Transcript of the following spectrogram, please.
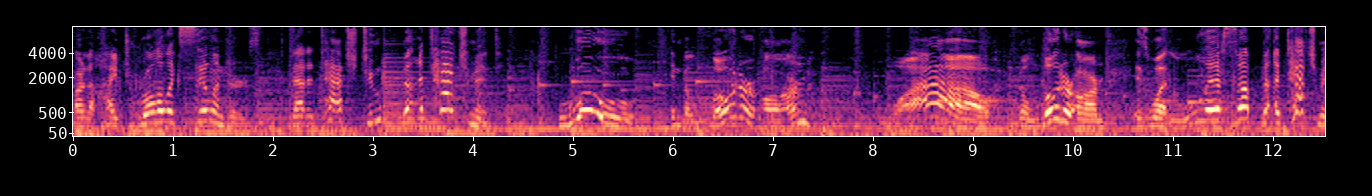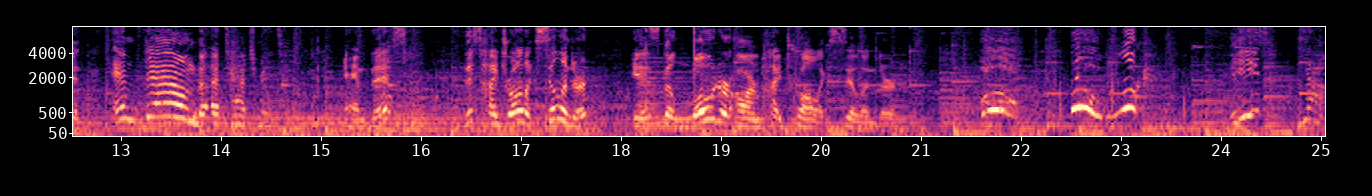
are the hydraulic cylinders that attach to the attachment. Ooh, and the loader arm. Wow, the loader arm is what lifts up the attachment and down the attachment. And this, this hydraulic cylinder is the loader arm hydraulic cylinder. Oh, oh, look! These, yeah,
